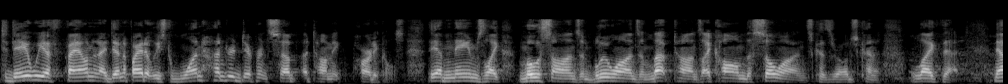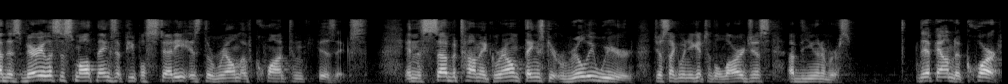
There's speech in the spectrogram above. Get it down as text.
Today we have found and identified at least 100 different subatomic particles. They have names like mesons and gluons and leptons. I call them the soons because they're all just kind of like that. Now, this very list of small things that people study is the realm of quantum physics. In the subatomic realm, things get really weird, just like when you get to the largest of the universe. They found a quark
